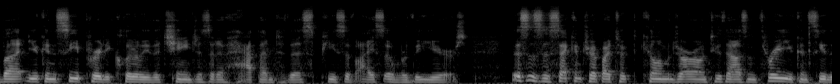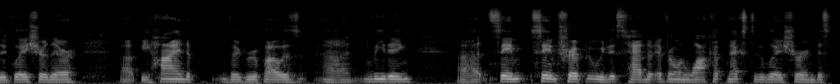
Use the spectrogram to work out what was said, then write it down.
but you can see pretty clearly the changes that have happened to this piece of ice over the years. This is the second trip I took to Kilimanjaro in 2003. You can see the glacier there uh, behind the group I was uh, leading. Uh, same same trip. We just had everyone walk up next to the glacier and just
